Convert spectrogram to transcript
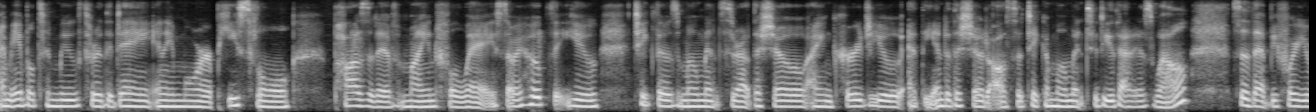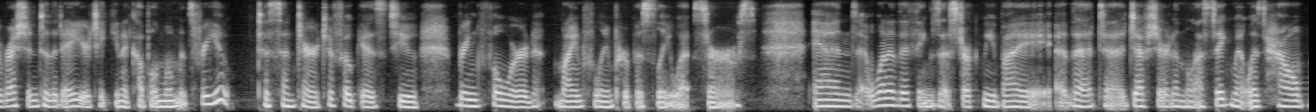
I'm able to move through the day in a more peaceful, positive, mindful way. So I hope that you take those moments throughout the show. I encourage you at the end of the show to also take a moment to do that as well, so that before you rush into the day, you're taking a couple moments for you to center, to focus, to bring forward mindfully and purposely what serves. And one of the things that struck me by that uh, Jeff shared in the last segment was how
